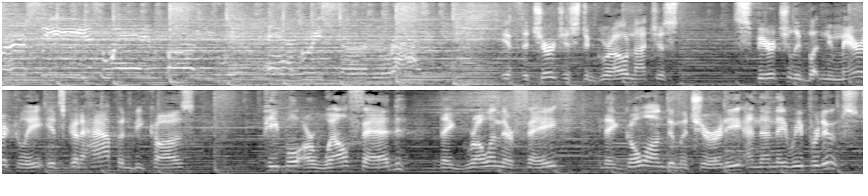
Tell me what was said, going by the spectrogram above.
Mercy is waiting for you with every sunrise. If the church is to grow, not just spiritually but numerically, it's going to happen because people are well fed, they grow in their faith, they go on to maturity, and then they reproduce.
